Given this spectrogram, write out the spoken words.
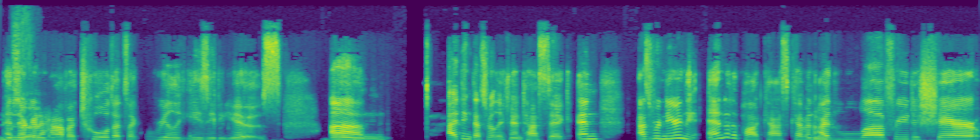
exactly. and they're going to have a tool that's like really easy to use um I think that's really fantastic. And as we're nearing the end of the podcast, Kevin, yeah. I'd love for you to share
